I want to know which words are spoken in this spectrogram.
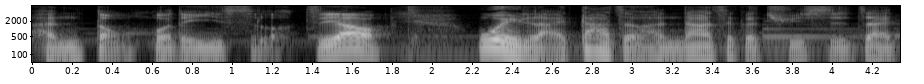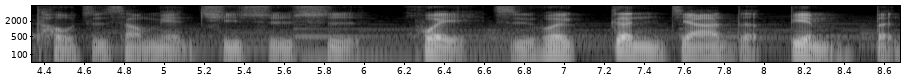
很懂我的意思了。只要未来大者恒大这个趋势在投资上面其实是会只会更加的变本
